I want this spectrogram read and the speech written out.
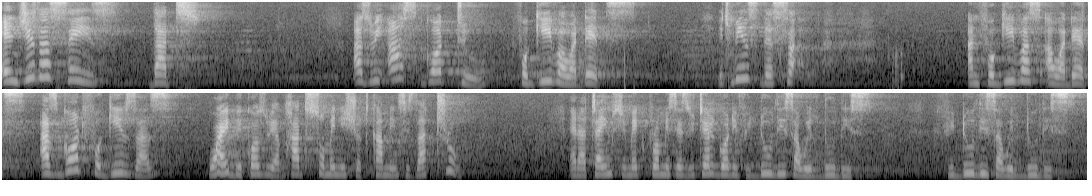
And Jesus says that as we ask God to forgive our debts, it means the and forgive us our debts. As God forgives us, why? Because we have had so many shortcomings. Is that true? And at times you make promises. You tell God, if you do this, I will do this. If you do this, I will do this.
